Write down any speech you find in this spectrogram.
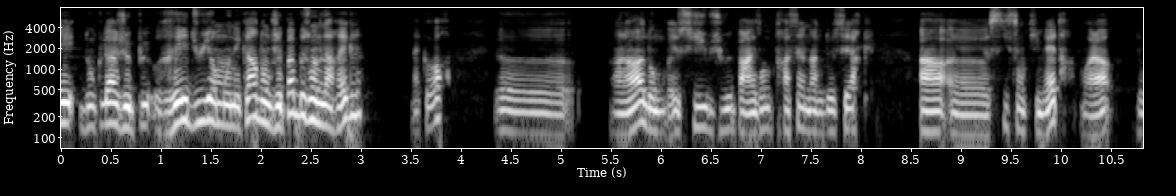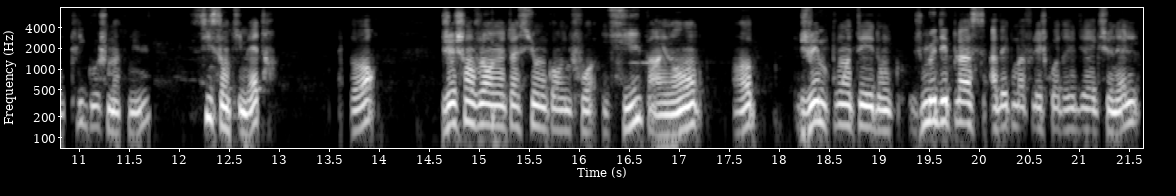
et donc là je peux réduire mon écart donc j'ai pas besoin de la règle d'accord? Euh, voilà donc bah, si je veux par exemple tracer un arc de cercle à 6 euh, cm voilà donc clic gauche maintenu 6 cm d'accord je change l'orientation encore une fois ici par exemple hop je vais me pointer donc je me déplace avec ma flèche quadridirectionnelle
